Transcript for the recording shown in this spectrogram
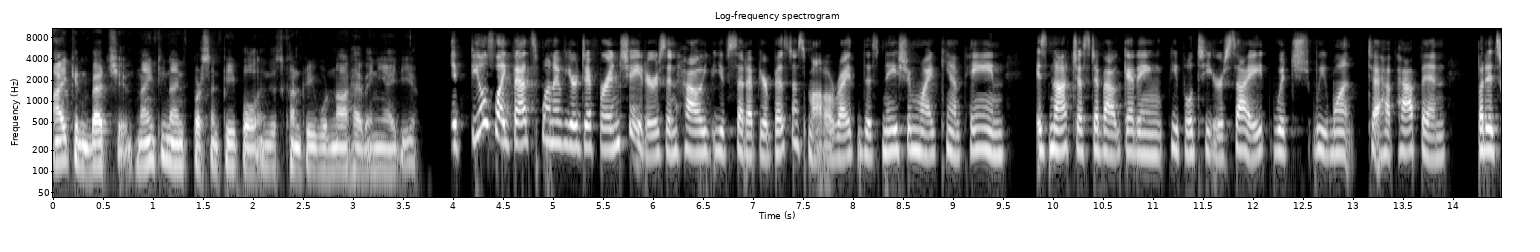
I can bet you 99% people in this country would not have any idea. It feels like that's one of your differentiators in how you've set up your business model, right? This nationwide campaign is not just about getting people to your site, which we want to have happen, but it's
